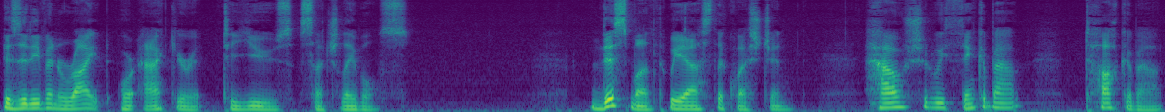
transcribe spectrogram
Is it even right or accurate to use such labels? This month, we ask the question how should we think about, talk about,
